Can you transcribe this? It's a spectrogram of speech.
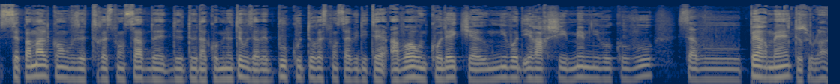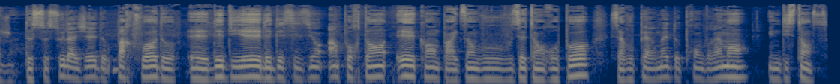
c'est pas mal quand vous êtes responsable de, de, de la communauté, vous avez beaucoup de responsabilités. Avoir une collègue qui a un niveau de hiérarchie, même niveau que vous, ça vous permet de Soulage. de se soulager, de parfois de euh, dédier les décisions importantes et quand par exemple vous vous êtes en repos, ça vous permet de prendre vraiment une distance.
